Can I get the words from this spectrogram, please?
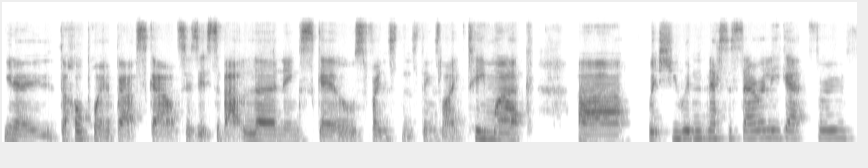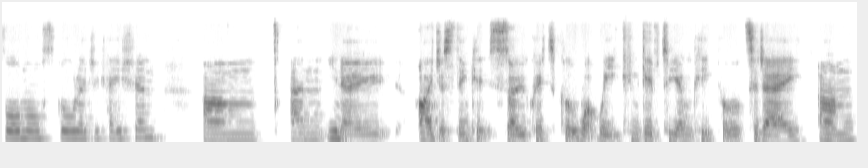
you know, the whole point about Scouts is it's about learning skills, for instance, things like teamwork, uh, which you wouldn't necessarily get through formal school education. Um, and, you know, I just think it's so critical what we can give to young people today. Um,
